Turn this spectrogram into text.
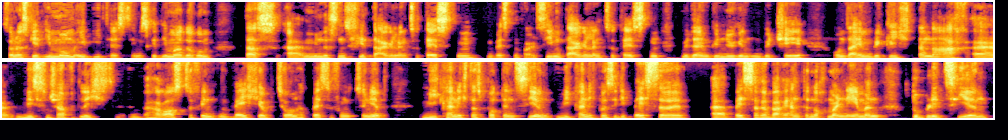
sondern es geht immer um A-B-Testing. Es geht immer darum, das äh, mindestens vier Tage lang zu testen, im besten Fall sieben Tage lang zu testen, mit einem genügenden Budget und da eben wirklich danach äh, wissenschaftlich herauszufinden, welche Option hat besser funktioniert, wie kann ich das potenzieren, wie kann ich quasi die bessere äh, bessere Variante nochmal nehmen, duplizieren,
